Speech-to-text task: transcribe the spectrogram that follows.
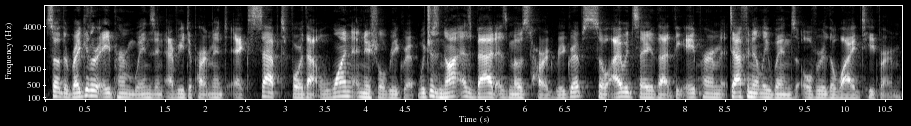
So the regular A-perm wins in every department except for that one initial regrip, which is not as bad as most hard regrips, so I would say that the A-perm definitely wins over the wide T-perm.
